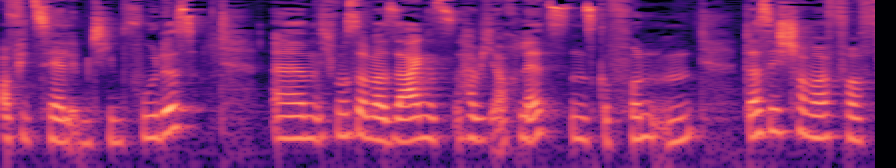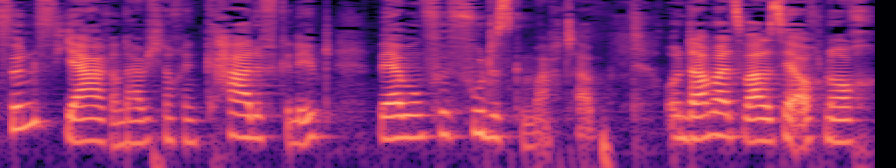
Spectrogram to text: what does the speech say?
offiziell im Team Foodist. Ähm, ich muss aber sagen, das habe ich auch letztens gefunden, dass ich schon mal vor fünf Jahren, da habe ich noch in Cardiff gelebt, Werbung für Foodist gemacht habe. Und damals war das ja auch noch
